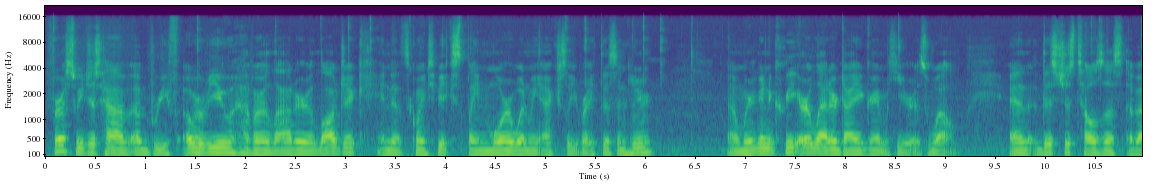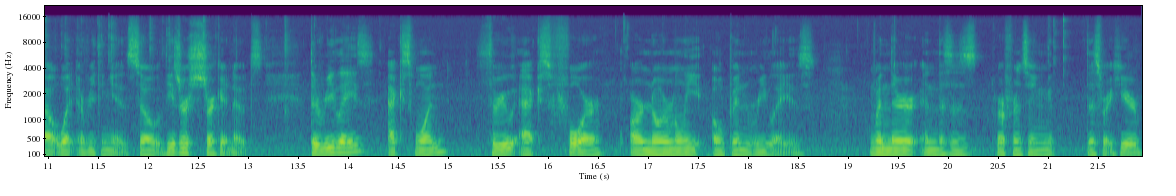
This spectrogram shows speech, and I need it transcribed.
First, we just have a brief overview of our ladder logic, and it's going to be explained more when we actually write this in here. Um, we're going to create our ladder diagram here as well. And this just tells us about what everything is. So these are circuit notes. The relays X1 through X4 are normally open relays. When they're, and this is referencing this right here,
